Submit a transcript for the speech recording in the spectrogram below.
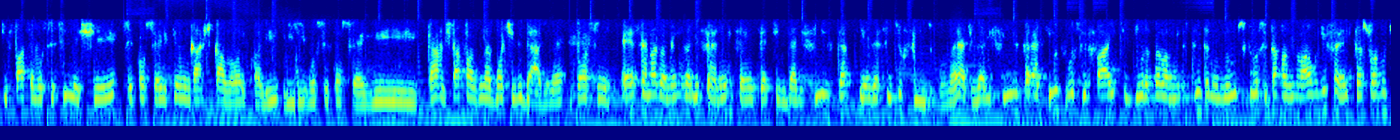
que faça você se mexer, você consegue ter um gasto calórico ali e você consegue estar, estar fazendo alguma atividade, né? Então, assim, essa é mais ou menos a diferença entre atividade física e exercício físico, né? Atividade física é aquilo que você faz que dura pelo menos 30 minutos, que você está fazendo algo diferente da sua rotina.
